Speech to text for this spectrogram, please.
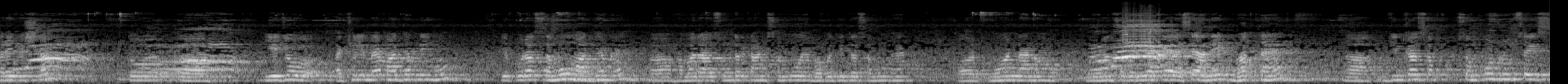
Hare कृष्णा तो अ, ये जो एक्चुअली मैं माध्यम नहीं हूँ ये पूरा समूह माध्यम है। अ, हमारा सुंदरकांड समूह है भगवत गीता समूह है। और मोहन नानो मोहन सबरिया के ऐसे अनेक भक्त हैं जिनका सब संपूर्ण रूप से इस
